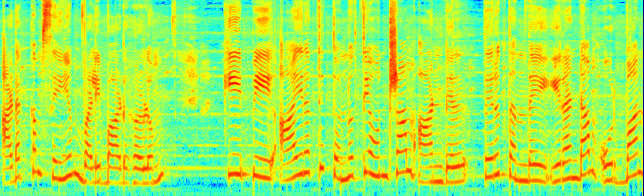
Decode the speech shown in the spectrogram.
அடக்கம் செய்யும் வழிபாடுகளும் கிபி ஆயிரத்தி தொண்ணூற்றி ஒன்றாம் ஆண்டில் திருத்தந்தை இரண்டாம் உர்பான்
